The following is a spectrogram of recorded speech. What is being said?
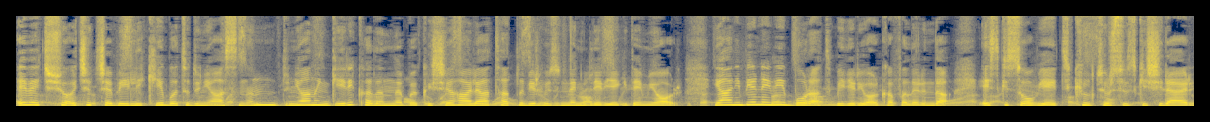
Evet şu açıkça belli ki Batı dünyasının dünyanın geri kalanına bakışı hala tatlı bir hüzünden ileriye gidemiyor. Yani bir nevi Borat beliriyor kafalarında. Eski Sovyet, kültürsüz kişiler.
